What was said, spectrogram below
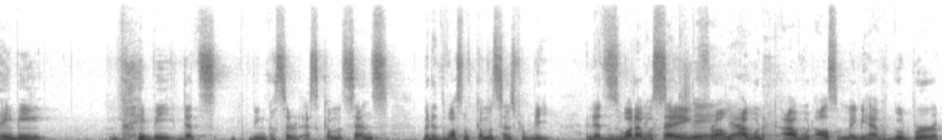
maybe maybe that's being considered as common sense but it wasn't common sense for me and that is what i was saying from yeah. i would i would also maybe have good work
